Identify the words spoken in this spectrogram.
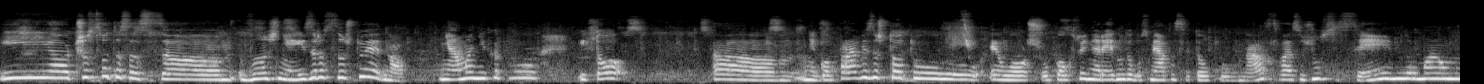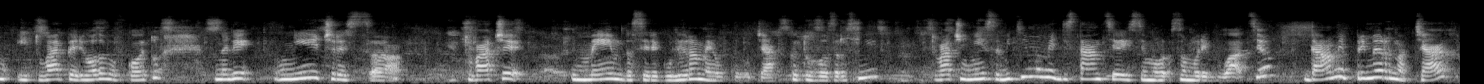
и а, чувствата с а, външния израз също е едно. Няма никакво... И то а, не го прави, защото е лошо, колкото и нередно да го смята света около нас. Това е всъщност съвсем нормално и това е периода, в който нали, ние чрез а, това, че умеем да се регулираме около тях като възрастни, това, че ние самите имаме дистанция и саморегулация, даваме пример на тях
